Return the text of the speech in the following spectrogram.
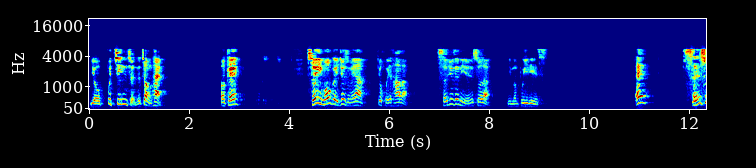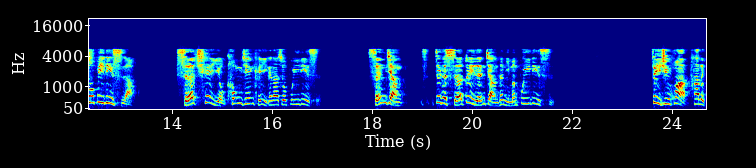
有不精准的状态。OK，所以魔鬼就怎么样？就回他了。蛇就对女人说了：你们不一定死。哎。”神说必定死啊，蛇却有空间可以跟他说不一定死。神讲这个蛇对人讲的，你们不一定死。这句话它的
